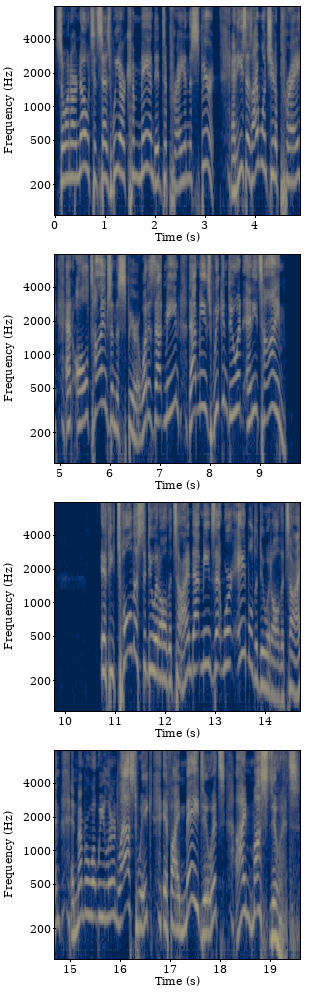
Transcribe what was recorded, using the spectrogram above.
So in our notes, it says we are commanded to pray in the Spirit. And he says, I want you to pray at all times in the Spirit. What does that mean? That means we can do it anytime. If he told us to do it all the time, that means that we're able to do it all the time. And remember what we learned last week if I may do it, I must do it.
